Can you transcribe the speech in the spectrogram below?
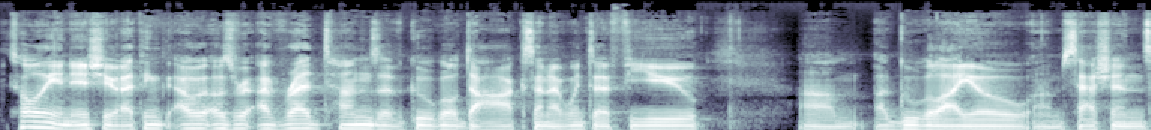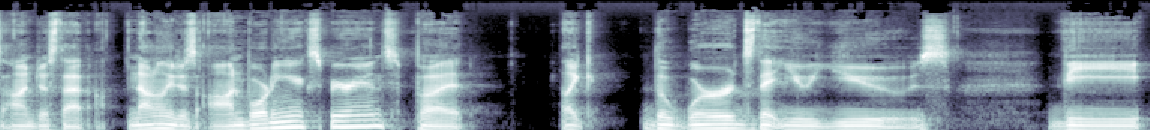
it's totally an issue. I think I was I've read tons of Google Docs, and I went to a few um, uh, Google I/O um, sessions on just that. Not only just onboarding experience, but like the words that you use, the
